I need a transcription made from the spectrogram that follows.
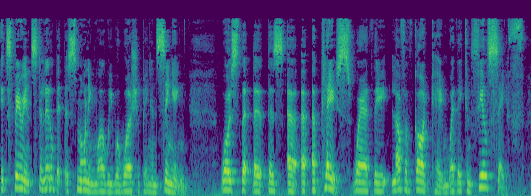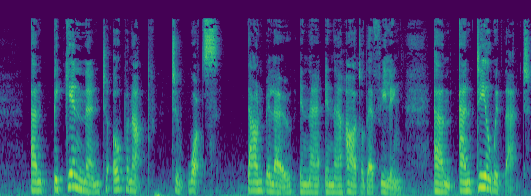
experienced a little bit this morning while we were worshipping and singing, was that the, there's a, a, a place where the love of God came, where they can feel safe and begin then to open up to what's down below in their in their heart or their feeling, um, and deal with that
